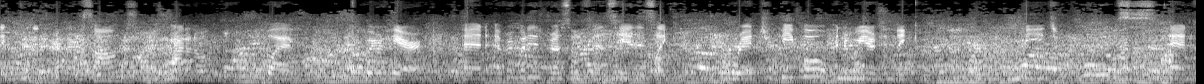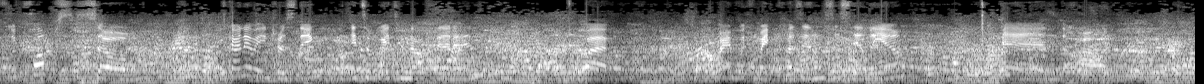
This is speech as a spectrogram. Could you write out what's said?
Turner songs. I don't know. But we're here and everybody's dressed so fancy and it's like rich people and we are in like beach and flip-flops. So it's kind of interesting. It's a way to not fit in. But I'm with my cousin Cecilia and um,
